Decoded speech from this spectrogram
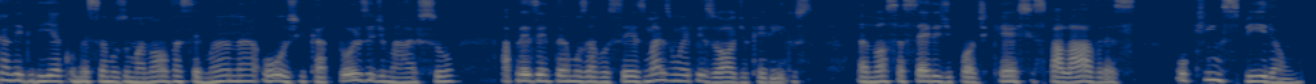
muita alegria, começamos uma nova semana. Hoje, 14 de março, apresentamos a vocês mais um episódio, queridos, da nossa série de podcasts Palavras, o que inspiram.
